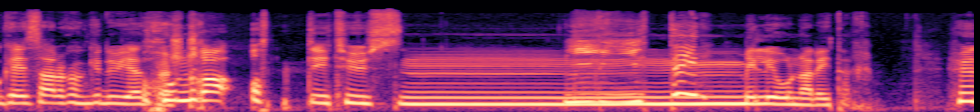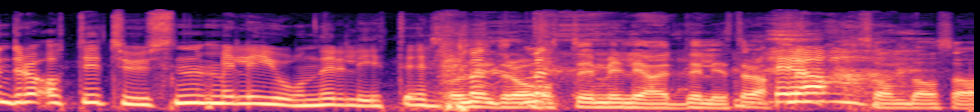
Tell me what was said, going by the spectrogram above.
OK, Sara, kan ikke du gjette først? 180 000 Liter? millioner liter. 180 000 millioner liter. For 180 milliarder liter, da. Ja. Som det også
